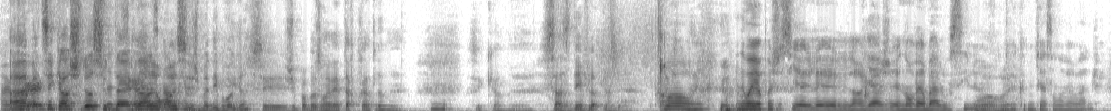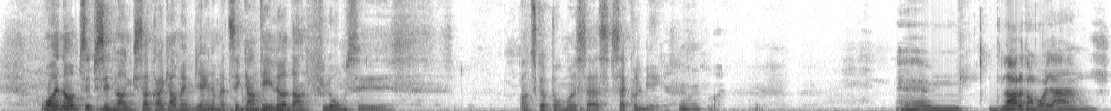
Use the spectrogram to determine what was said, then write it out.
Un Ah, peu. ben, tu sais, quand je suis là sur le terrain, là, ouais, je me débrouille, là. C'est, j'ai pas besoin d'interprète, là, mais. C'est comme, euh, ça se développe, là, de- Ouais, tranquillement. ouais. Ouais, il y a pas juste il y a le langage euh, non-verbal aussi, là. Ouais, ouais. La communication non-verbale. Ouais, non, tu sais, puis c'est une langue qui s'apprend quand même bien, là, mais tu sais, quand t'es là dans le flow, c'est. En tout cas, pour moi, ça, ça coule bien. là. Mhm. Euh, lors de ton voyage,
